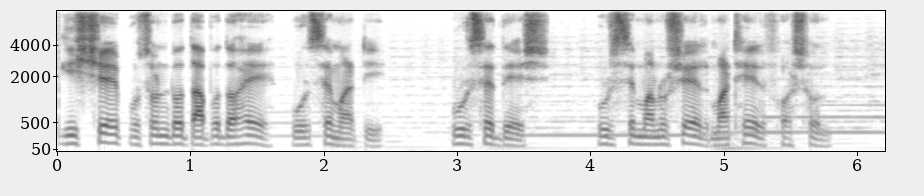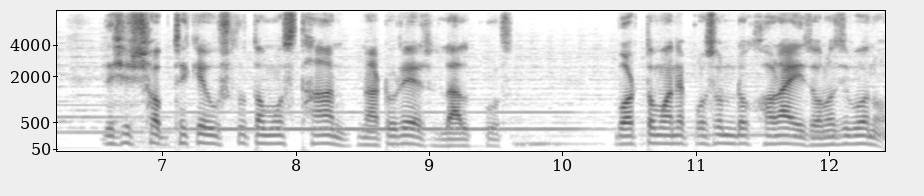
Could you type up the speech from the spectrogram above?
গ্রীষ্মের প্রচণ্ড তাপদহে পুড়ছে মাটি, পুড়ছে দেশ, পুড়ছে মানুষের মাঠের ফসল। দেশের সবথেকে উষ্ণতম স্থান নাটোরের লালপুর। বর্তমানে প্রচণ্ড খরায় জনজীবন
